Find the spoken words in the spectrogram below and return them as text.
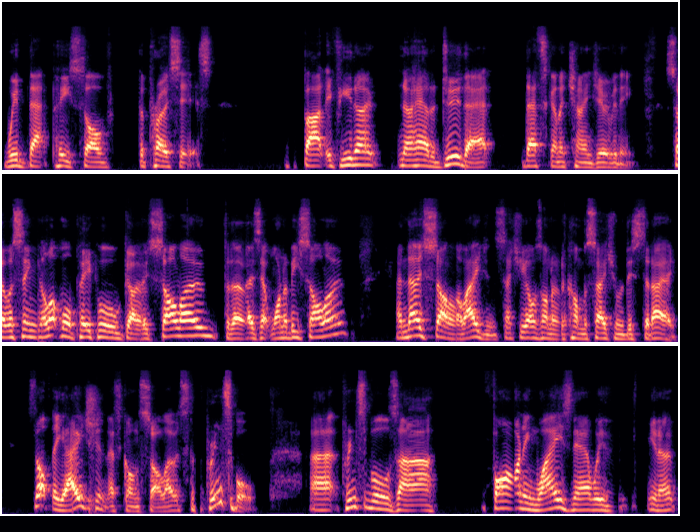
with that piece of the process. But if you don't know how to do that, that's going to change everything. So we're seeing a lot more people go solo for those that want to be solo. And those solo agents, actually, I was on a conversation with this today. It's not the agent that's gone solo, it's the principal. Uh, principals are finding ways now with, you know,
